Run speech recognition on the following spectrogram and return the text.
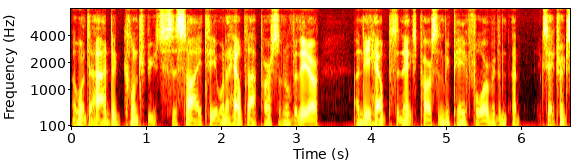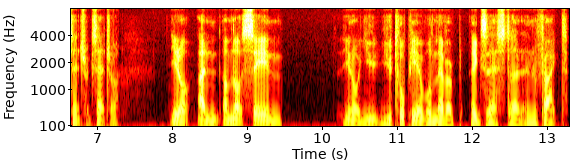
I want to add and contribute to society. I want to help that person over there and they help the next person. We pay it forward and etc. etc. etc. You know, and I'm not saying you know, utopia will never exist. And in fact,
